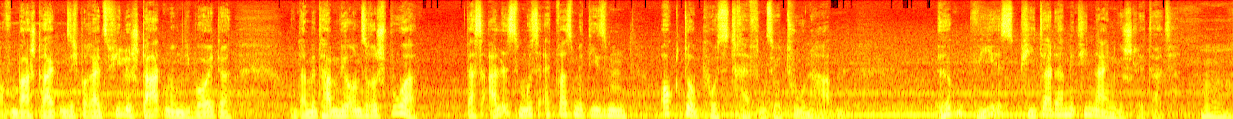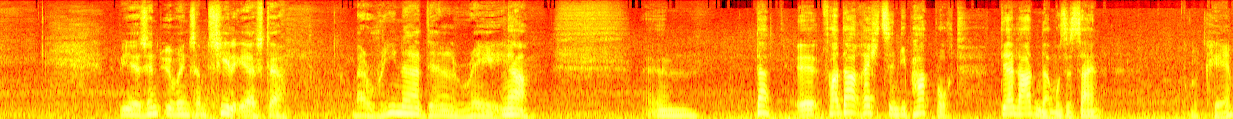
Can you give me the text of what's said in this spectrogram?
Offenbar streiten sich bereits viele Staaten um die Beute. Und damit haben wir unsere Spur. Das alles muss etwas mit diesem Oktopus-Treffen zu tun haben. Irgendwie ist Peter damit hineingeschlittert. Wir sind übrigens am Ziel, Erster. Marina del Rey. Ja. Ähm, da, äh, fahr da rechts in die Parkbucht. Der Laden da muss es sein. Okay.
